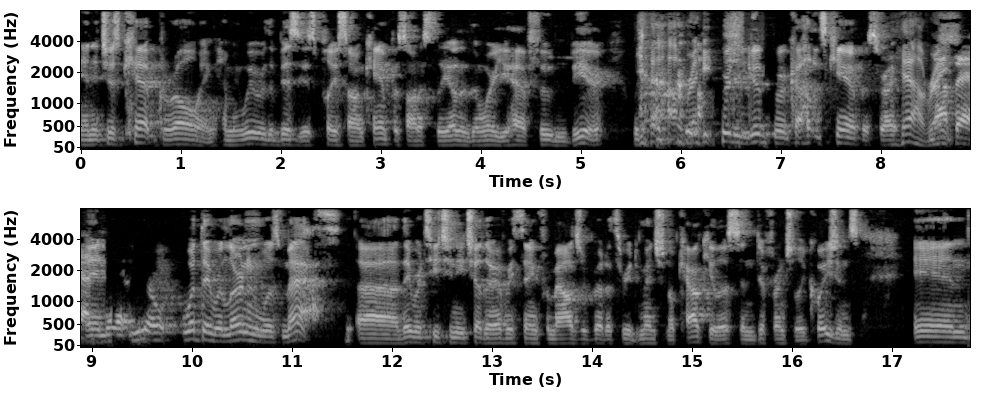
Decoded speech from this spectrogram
And it just kept growing. I mean, we were the busiest place on campus, honestly, other than where you have food and beer. Yeah, right. pretty good for a college campus, right? Yeah, right. Not bad. And, uh, you know, what they were learning was math. Uh, they were teaching each other everything from algebra to three dimensional calculus and differential equations. And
